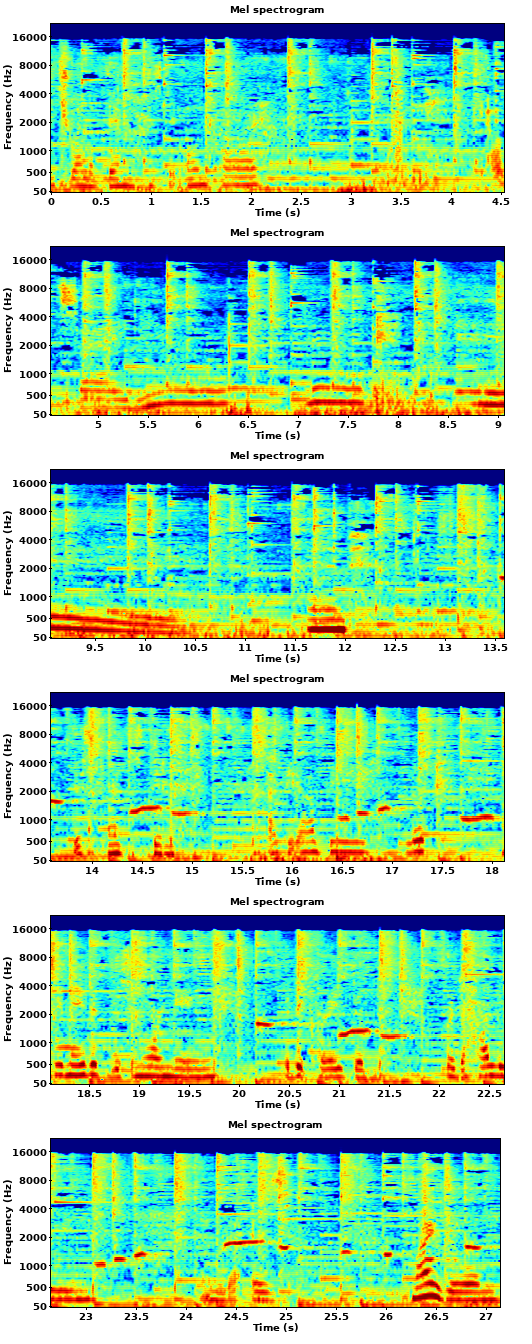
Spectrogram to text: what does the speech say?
each one of them has their own car. The outside view. Look. Hey. And this part is still Ate Abby. Look, we made it this morning. We decorated for the Halloween. And that is my room.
